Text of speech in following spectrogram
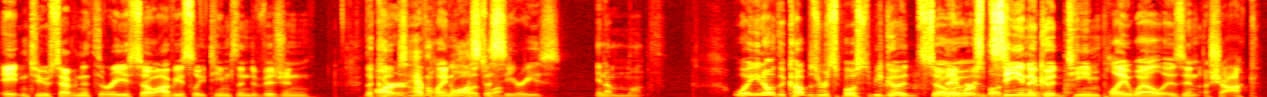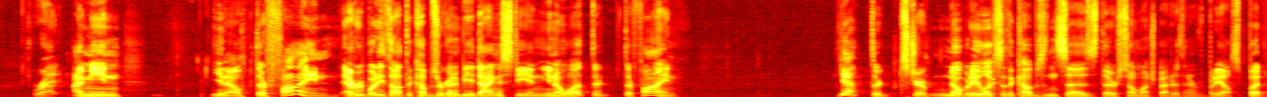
eight and two, seven and three. So obviously, teams in division the Cubs are haven't playing well lost as a well. series in a month. Well, you know, the Cubs were supposed to be good, so They were seeing a good. good team play well isn't a shock. Right. I mean, you know, they're fine. Everybody thought the Cubs were going to be a dynasty, and you know what? They're they're fine. Yeah. They're It's true. Nobody looks at the Cubs and says they're so much better than everybody else. But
